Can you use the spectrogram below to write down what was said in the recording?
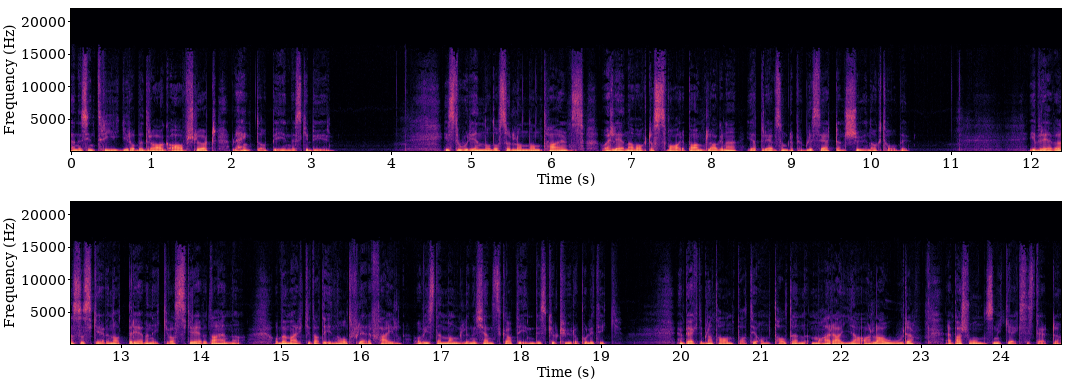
hennes intriger og bedrag avslørt, ble hengt opp i indiske byer. Historien nådde også London Times, og Helena valgte å svare på anklagene i et brev som ble publisert den 7. oktober. I brevet så skrev hun at brevene ikke var skrevet av henne, og bemerket at det inneholdt flere feil og viste en manglende kjennskap til indisk kultur og politikk. Hun pekte blant annet på at de omtalte en Maharaja av Lahore, en person som ikke eksisterte.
